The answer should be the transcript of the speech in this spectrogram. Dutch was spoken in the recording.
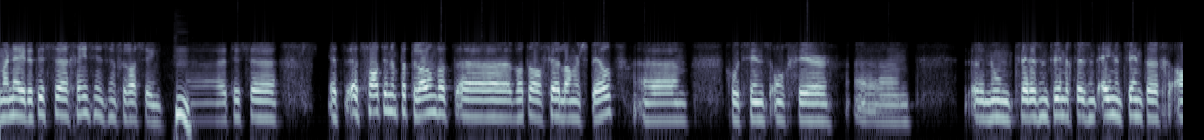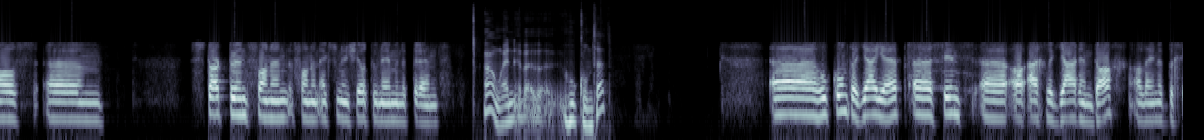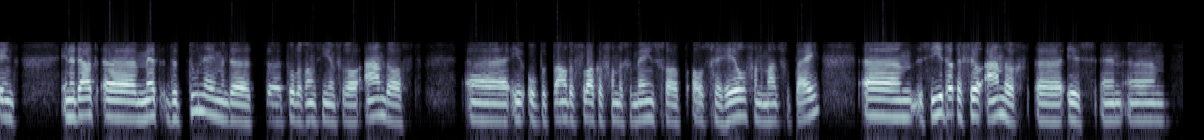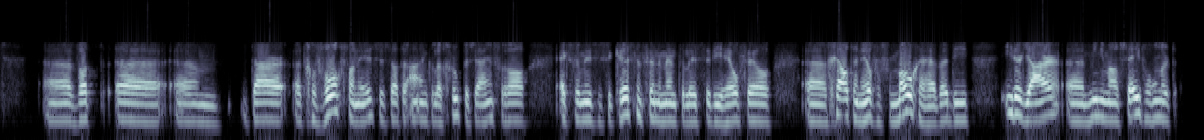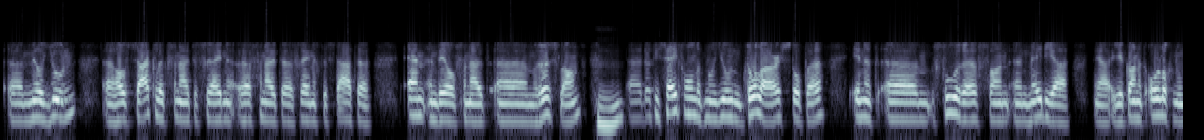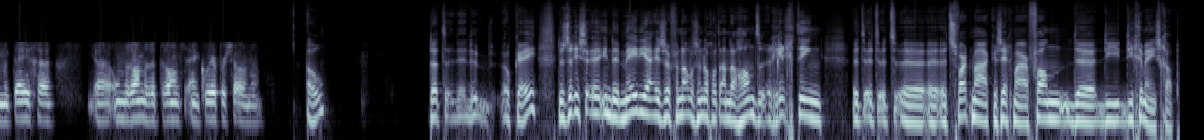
maar nee, dat is geen zins een verrassing. Hmm. het is het, het valt in een patroon wat, uh, wat al veel langer speelt. Um, goed, sinds ongeveer um, noem 2020, 2021 als um, startpunt van een, van een exponentieel toenemende trend. Oh, en uh, hoe komt dat? Uh, hoe komt dat? Ja, je hebt uh, sinds uh, al eigenlijk jaar en dag, alleen het begint inderdaad uh, met de toenemende uh, tolerantie en vooral aandacht uh, op bepaalde vlakken van de gemeenschap als geheel van de maatschappij, um, zie je dat er veel aandacht is. En um, wat um, daar het gevolg van is, is dat er enkele groepen zijn, vooral extremistische christenfundamentalisten, die heel veel geld en heel veel vermogen hebben, die ieder jaar uh, minimaal 700 uh, miljoen, hoofdzakelijk vanuit de, Verenigde, vanuit de Verenigde Staten en een deel vanuit um, Rusland, mm -hmm. dat die 700 miljoen dollar stoppen in het um, voeren van een media, ja, je kan het oorlog noemen tegen onder andere trans- en queer personen. Oh, dat, Oké, dus er is in de media is er van alles en nog wat aan de hand richting het, het, het, uh, het zwart maken zeg maar, van de, die, die gemeenschap.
